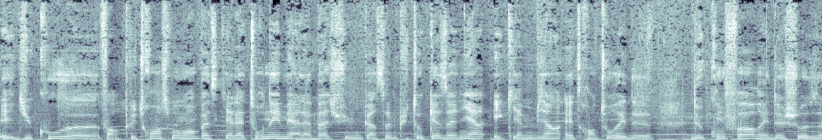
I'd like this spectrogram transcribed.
Et du coup, euh, enfin plus trop en ce moment parce qu'il y a la tournée, mais à la base, je suis une personne plutôt casanière et qui aime bien être entourée de de confort et de choses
